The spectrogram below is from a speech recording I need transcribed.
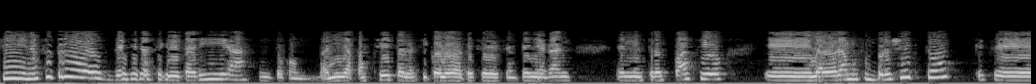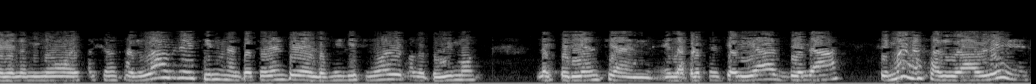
Sí, nosotros desde la Secretaría, junto con Vanilla Pacheta, la psicóloga que se desempeña acá en, nuestro espacio, eh, elaboramos un proyecto que se denominó Estación Saludable, tiene un antecedente del 2019 cuando tuvimos la experiencia en, en la presencialidad de la Semana Saludable, es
